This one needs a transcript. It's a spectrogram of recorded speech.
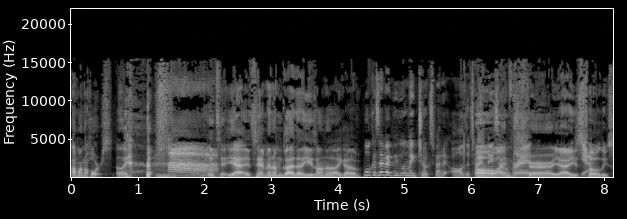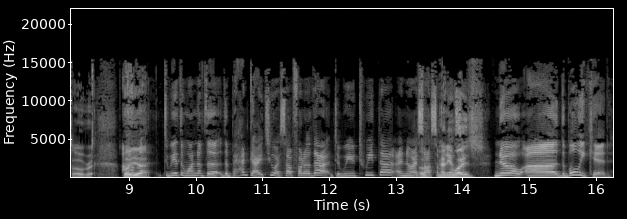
I'm on a horse. Like, Ah. it's yeah, it's him, and I'm glad that he's on a, like a Well, because I bet people make jokes about it all the time. Oh, I'm over it. sure. Yeah, he's Yeah. totally so over it. But Um, yeah, Do we have the one of the the bad guy too? I saw a photo of that. Did we tweet that? I know I saw Of somebody Pennywise? else. No, uh, the bully kid.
